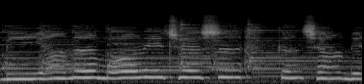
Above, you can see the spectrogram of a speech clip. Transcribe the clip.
一样的魔力却是更强烈。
